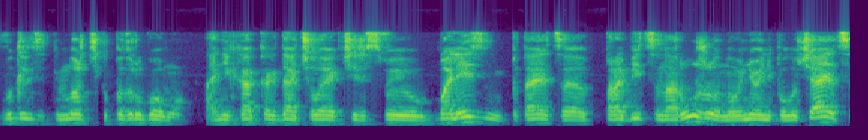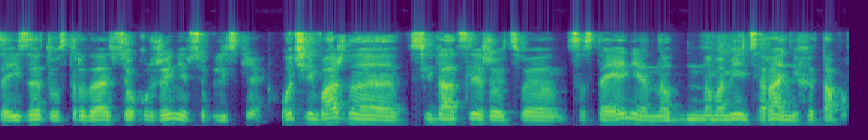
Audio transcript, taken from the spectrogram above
выглядит немножечко по-другому, а не как когда человек через свою болезнь пытается пробиться наружу, но у него не получается, и из-за этого страдает все окружение, все близкие. Очень важно всегда отслеживать свое состояние на, на моменте ранних этапов.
